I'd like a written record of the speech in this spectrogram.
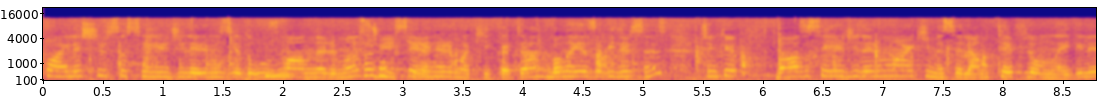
paylaşırsa seyircilerimiz ya da uzmanlarımız Tabii çok ki. sevinirim hakikaten. Bana yazabilirsiniz. Çünkü bazı seyircilerim var ki mesela teflonla ilgili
